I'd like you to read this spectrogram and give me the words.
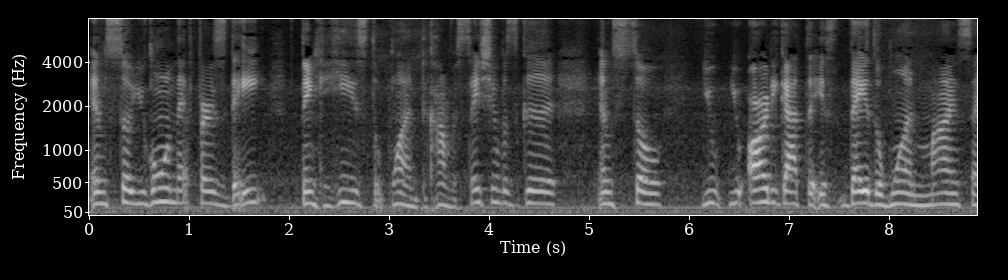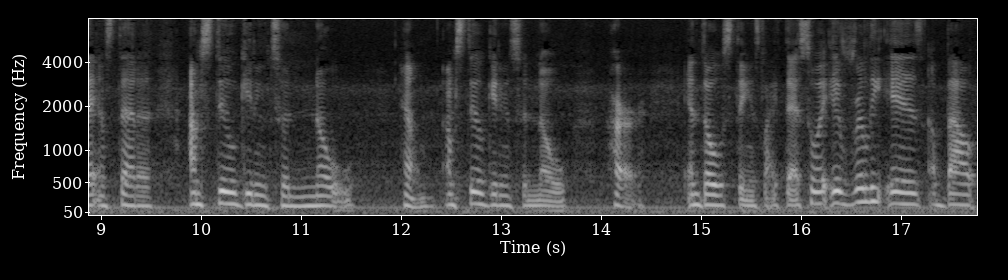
and so you go on that first date thinking he's the one. The conversation was good. And so you you already got the it's they the one mindset instead of I'm still getting to know him. I'm still getting to know her and those things like that. So it, really is about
